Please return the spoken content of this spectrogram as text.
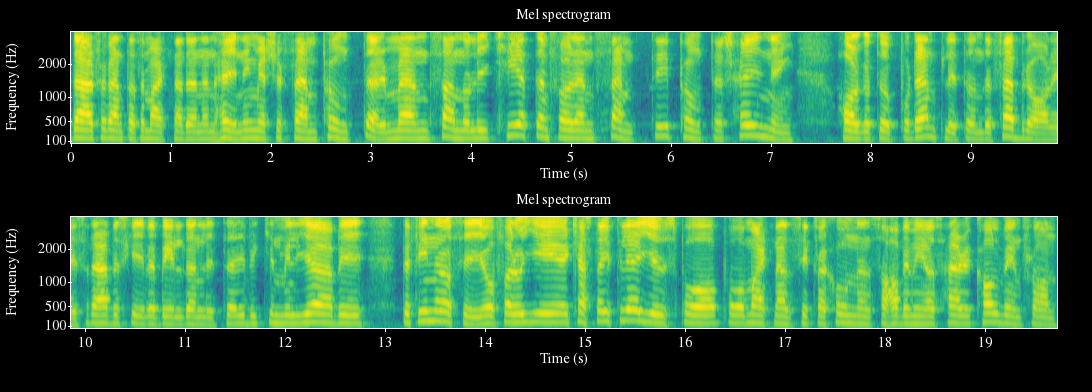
där förväntar sig marknaden en höjning med 25 punkter. Men sannolikheten för en 50 punkters höjning har gått upp ordentligt under februari. Så det här beskriver bilden lite i vilken miljö vi befinner oss i. Och för att ge, kasta ytterligare ljus på, på marknadssituationen så har vi med oss Harry Colvin från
